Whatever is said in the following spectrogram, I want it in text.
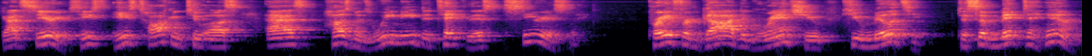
God's serious. He's, he's talking to us as husbands. We need to take this seriously. Pray for God to grant you humility, to submit to Him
